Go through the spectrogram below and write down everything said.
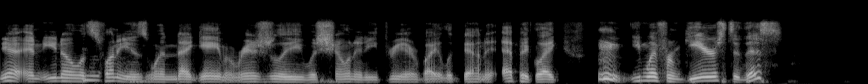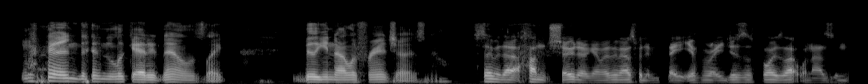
yeah and you know what's funny Mm-hmm. is when that game originally was shown at e3 everybody looked down at epic like you went from gears to this and then look at it now it's like billion dollar franchise now Same with that Hunt Showdown game. I think that's been in beta for ages. I suppose that one hasn't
